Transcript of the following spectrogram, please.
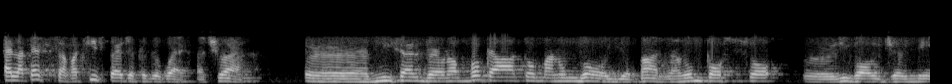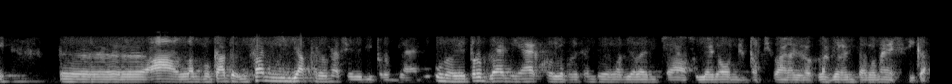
E la terza fattispecie è proprio questa, cioè eh, mi serve un avvocato ma non voglio, barra non posso eh, rivolgermi eh, all'avvocato di famiglia per una serie di problemi. Uno dei problemi è quello per esempio della violenza sulle donne, in particolare la violenza domestica.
